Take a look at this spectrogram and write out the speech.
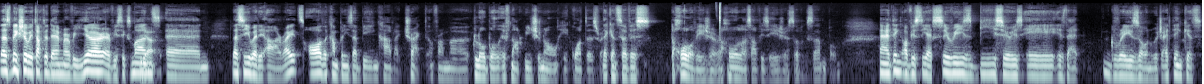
let's make sure we talk to them every year, every six months. Yeah. And let's see where they are, right? So all the companies are being kind of like tracked from a global, if not regional headquarters, right? That can service the whole of Asia, the whole of Southeast Asia, so for example. And I think obviously like Series B, Series A is that gray zone, which I think is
